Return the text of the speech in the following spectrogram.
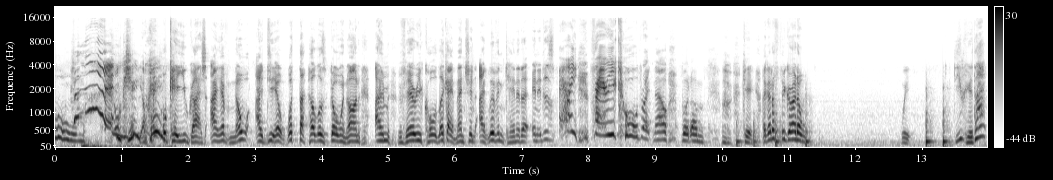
home. Come on! Okay, okay, okay, you guys. I have no idea what the hell is going on. I'm very cold. Like I mentioned, I live in Canada, and it is very, very cold right now. But um, okay, I gotta figure out a. Wait, do you hear that?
